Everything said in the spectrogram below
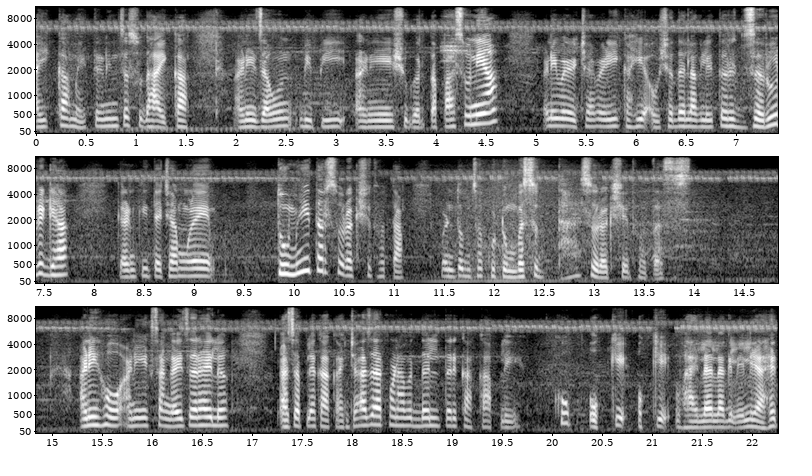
ऐका मैत्रिणींचंसुद्धा ऐका. आणि जाऊन बी पी आणि शुगर तपासून या. आणि वेळच्या वेळी काही औषधं लागली तर जरूर घ्या. कारण की त्याच्यामुळे तुम्ही तर सुरक्षित होता पण तुमचं कुटुंबसुद्धा सुरक्षित होतंच आणि हो आणि एक सांगायचं राहिलं. आज आपल्या काकांच्या आजारपणाबद्दल तर काका आपले खूप ओके ओके व्हायला लागलेले आहेत.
